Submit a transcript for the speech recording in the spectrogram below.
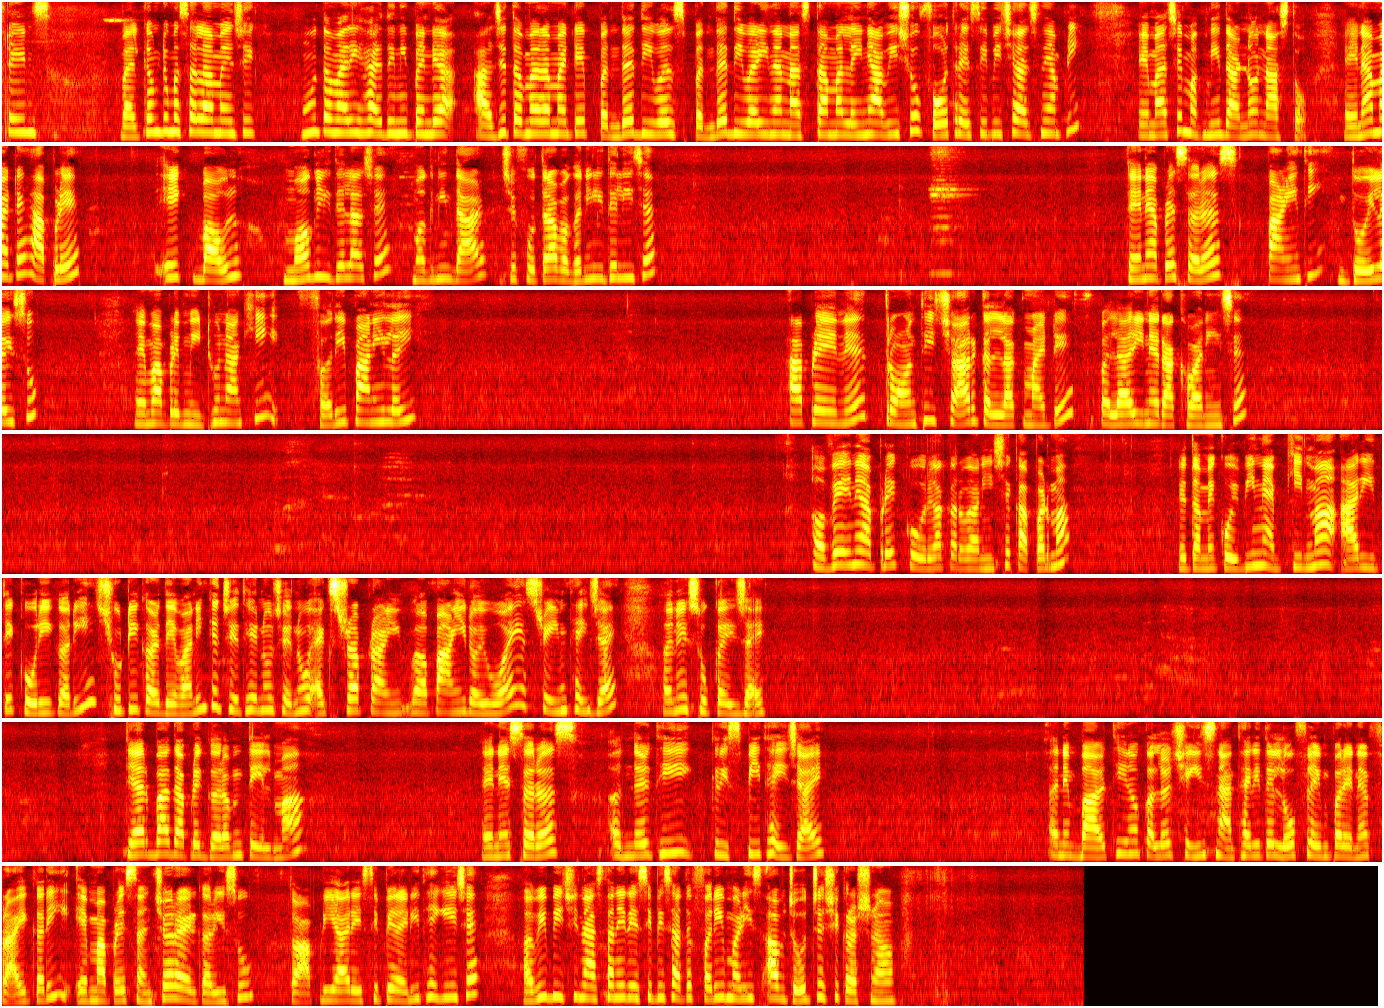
Friends welcome to Masala Magic હું તમારી હાર્દિની પંડ્યા આજે તમારા માટે પંદર દિવસ, પંદર દિવાળીના નાસ્તામાં લઈને આવી છું. ફોર્થ રેસીપી છે આજની આપણી. એમાં છે મગની દાળનો નાસ્તો. એના માટે આપણે એક બાઉલ મગ લીધેલા છે. મગની દાળ જે ફોતરા વગરની લીધેલી છે. તેને આપણે સરસ પાણીથી ધોઈ લઈશું. એમાં આપણે મીઠું નાખી, ફરી પાણી લઈ. આપણે એને ત્રણથી ચાર કલાક માટે પલાળીને રાખવાની છે. હવે એને આપણે કોરા કરવાની છે કાપડમાં. એટલે તમે કોઈ બી નેપકિનમાં આ રીતે કોરી કરી છૂટી કરી દેવાની કે જેથી એનું જેનું એક્સ્ટ્રા પાણી પાણી રહ્યું હોય, એ સ્ટ્રેન થઈ જાય અને સુકાઈ જાય. ત્યારબાદ આપણે ગરમ તેલમાં એને સરસ અંદરથી ક્રિસ્પી થઈ જાય. અને બહારથીનો કલર ચેન્જ ના થાય રીતે લો ફ્લેમ પર એને ફ્રાય કરી, એમાં આપણે સંચર એડ કરીશું. તો આપણી આ રેસીપી રેડી થઈ ગઈ છે. આવી બીજી નાસ્તાની રેસીપી સાથે ફરી મળીશ. આવજો. જય શ્રી કૃષ્ણ.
